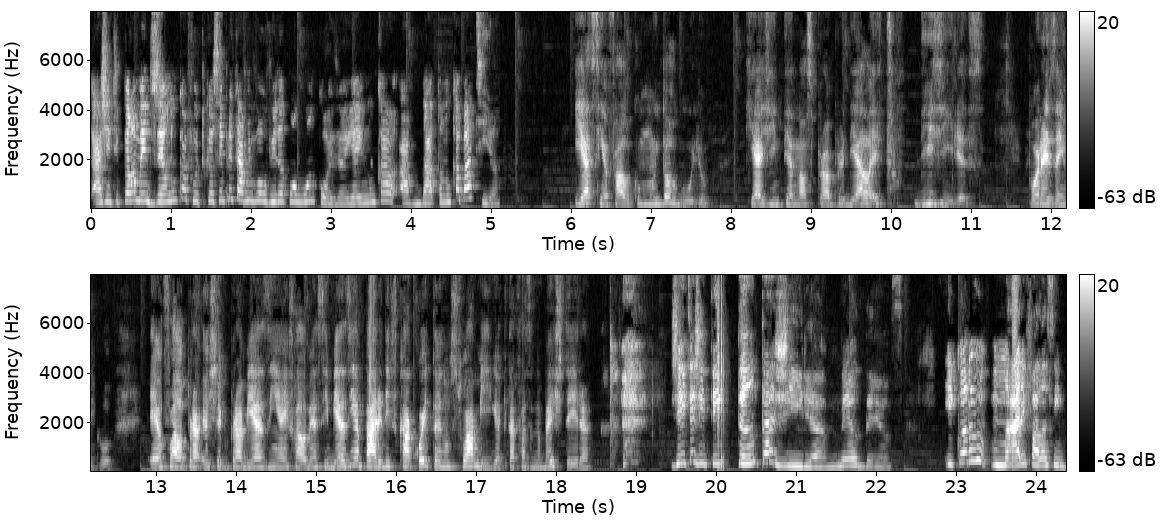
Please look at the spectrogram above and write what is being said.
a gente, pelo menos eu nunca fui, porque eu sempre estava envolvida com alguma coisa. E aí nunca a data nunca batia. E assim, eu falo com muito orgulho que a gente tem nosso próprio dialeto de gírias. Por exemplo, eu falo para eu chego pra Biazinha e falo bem assim: Biazinha, pare de ficar coitando sua amiga que tá fazendo besteira. Gente, a gente tem tanta gíria, meu Deus. E quando Mari fala assim,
